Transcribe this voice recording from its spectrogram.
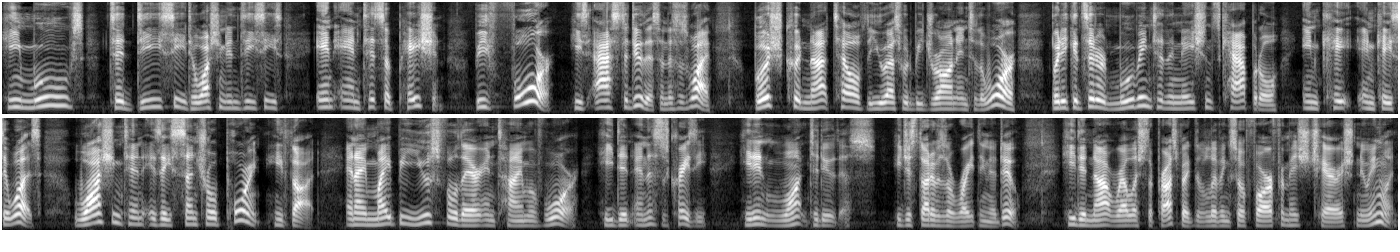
He moves to DC, to Washington D.C.'s in anticipation before he's asked to do this, and this is why. Bush could not tell if the U.S. would be drawn into the war, but he considered moving to the nation's capital in, ca- in case it was. Washington is a central point, he thought, and I might be useful there in time of war. He did, and this is crazy, he didn't want to do this. He just thought it was the right thing to do. He did not relish the prospect of living so far from his cherished New England.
